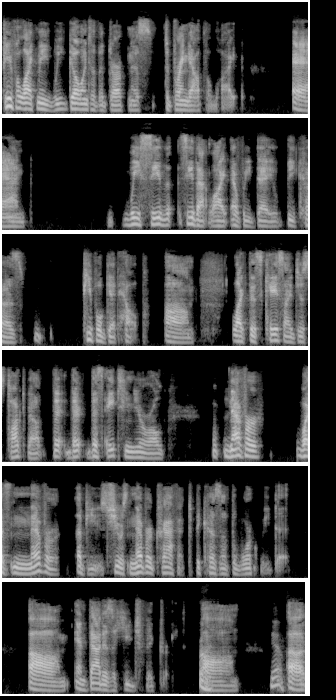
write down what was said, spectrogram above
people like me, we go into the darkness to bring out the light. And we see the, see that light every day because people get help. Um, like this case I just talked about, th- th- this 18 year old never was never abused. She was never trafficked because of the work we did. Um, and that is a huge victory. Right. Um, yeah. Uh,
